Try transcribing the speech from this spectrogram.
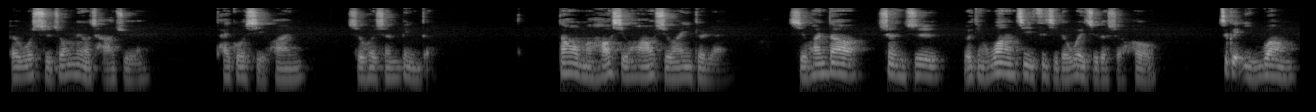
而我始终没有察觉。太过喜欢是会生病的。当我们好喜欢好喜欢一个人，喜欢到甚至有点忘记自己的位置的时候，这个遗忘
